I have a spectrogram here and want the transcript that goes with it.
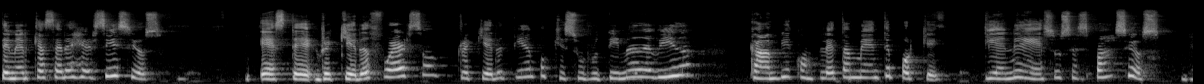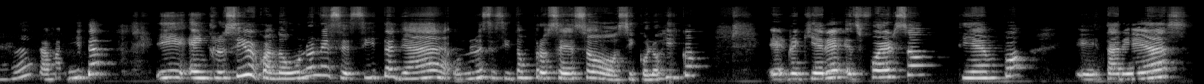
Tener que hacer ejercicios este, requiere esfuerzo, requiere tiempo, que su rutina de vida cambie completamente porque tiene esos espacios. ¿verdad? Y e inclusive cuando uno necesita ya, uno necesita un proceso psicológico, eh, requiere esfuerzo, tiempo, eh, tareas,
